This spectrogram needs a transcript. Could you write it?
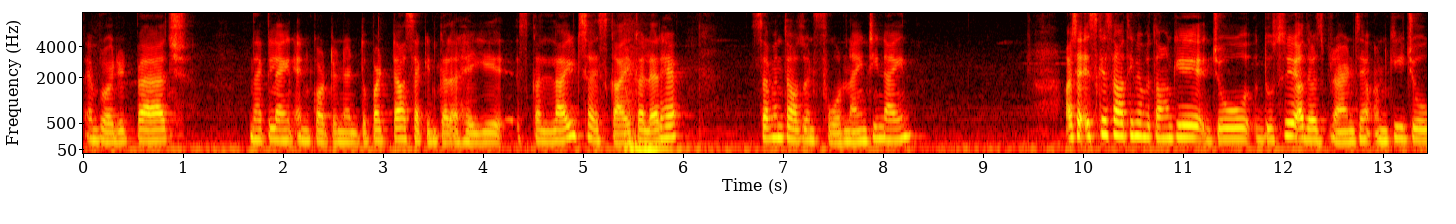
Embroidered patch neck line and cotton and dupatta second colour है ये। इसका लाइट सा स्काई कलर है। Seven thousand four ninety nine अच्छा इसके साथ ही मैं बताऊँ कि जो दूसरे अदर्स ब्रांड्स हैं, उनकी जो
